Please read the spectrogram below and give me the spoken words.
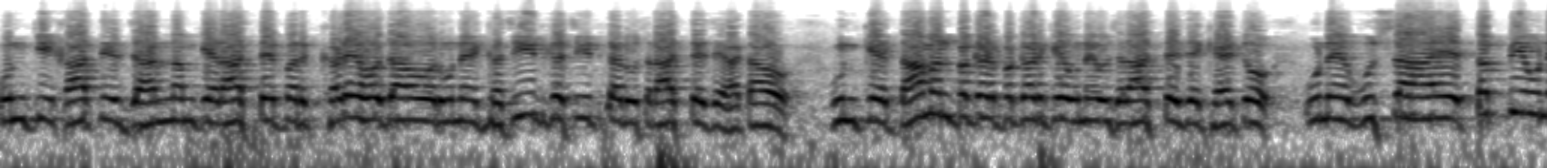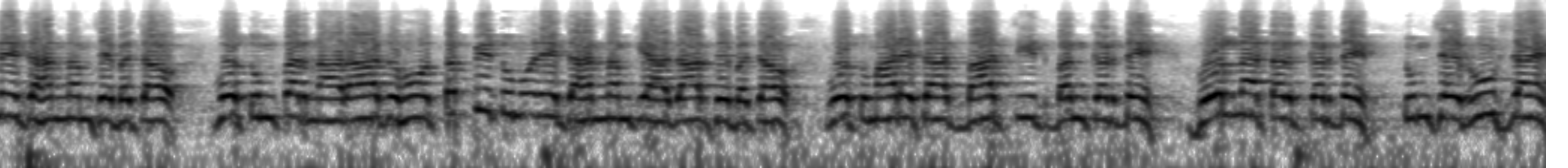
ان کی خاطر جہنم کے راستے پر کھڑے ہو جاؤ اور انہیں گھسیٹ گھسیٹ کر اس راستے سے ہٹاؤ۔ ان کے دامن پکڑ پکڑ کے انہیں اس راستے سے کھینچو۔ انہیں غصہ آئے تب بھی انہیں جہنم سے بچاؤ۔ وہ تم پر ناراض ہوں تب بھی تم انہیں جہنم کے عذاب سے بچاؤ۔ وہ تمہارے ساتھ بات چیت بند کر دیں، بولنا ترک کر دیں۔ تم سے روٹ جائیں۔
